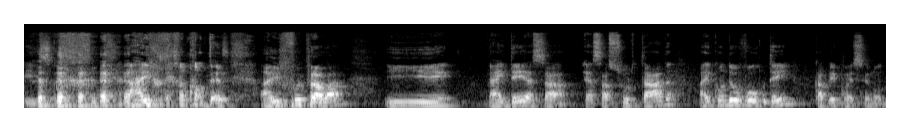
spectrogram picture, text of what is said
isso. aí o que acontece? Aí fui pra lá e aí dei essa, essa surtada. Aí quando eu voltei, acabei conhecendo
